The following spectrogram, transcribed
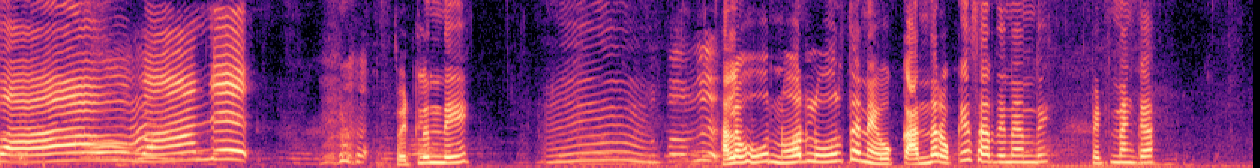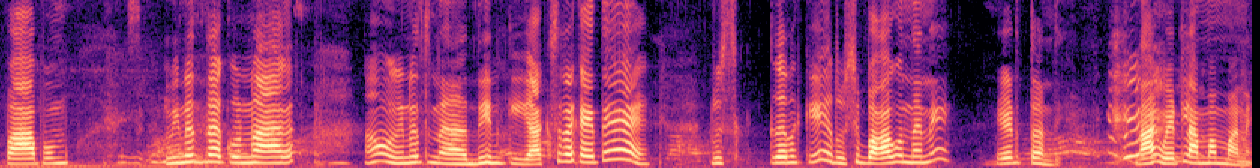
బాగుంది. ఎట్లుంది? అలా ఊరు నోర్లు ఊరుతానే. ఒక్క అందరు ఒకేసారి తినండి. పెట్టినాక. పాపం. వినూత్నకున్న వినూత్న దీనికి అక్షరకైతే రుచి కనుక రుచి బాగుందని ఏడుతుంది. నాకు పెట్టలే అమ్మమ్మ అని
